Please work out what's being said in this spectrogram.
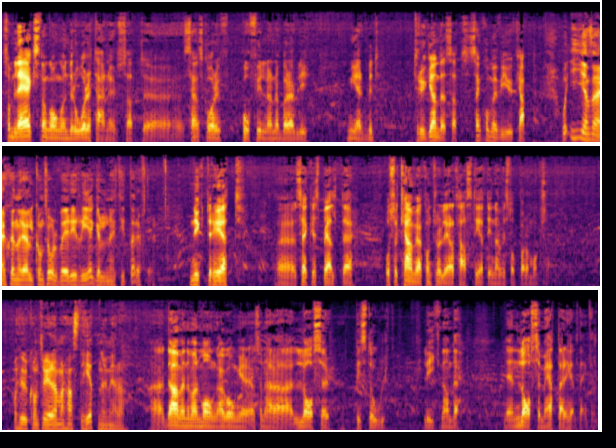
som lägst någon gång under året här nu så att eh, sen ska det påfyllnaden börja bli mer betryggande så att sen kommer vi ju ikapp. Och i en sån här generell kontroll, vad är det i regel ni tittar efter? Nykterhet, eh, säkerhetsbälte och så kan vi ha kontrollerat hastighet innan vi stoppar dem också. Och hur kontrollerar man hastighet numera? Det använder man många gånger en sån här eh, laserpistol liknande. Det är en lasermätare helt enkelt.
